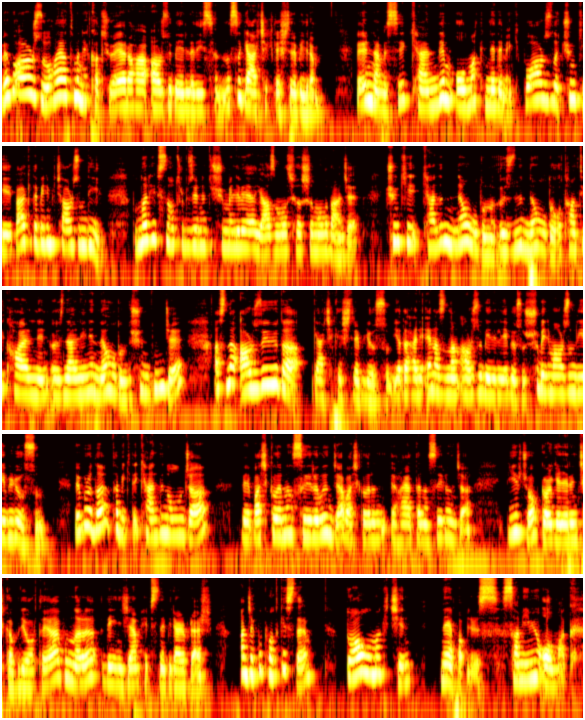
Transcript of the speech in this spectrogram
Ve bu arzu hayatıma ne katıyor? Eğer arzu belirlediysen nasıl gerçekleştirebilirim? Ve en önemlisi kendim olmak ne demek? Bu arzu da çünkü belki de benim hiç arzum değil. Bunları hepsini oturup üzerine düşünmeli veya yazmalı, çalışmalı bence. Çünkü kendinin ne olduğunu, özünün ne olduğu, otantik halinin, öznelliğinin ne olduğunu düşündüğünce aslında arzuyu da gerçekleştirebiliyorsun. Ya da hani en azından arzu belirleyebiliyorsun. Şu benim arzum diyebiliyorsun. Ve burada tabii ki de kendin olunca ve başkalarının sıyrılınca, başkalarının e, hayatlarına sıyrılınca birçok gölgelerin çıkabiliyor ortaya. Bunlara değineceğim hepsine birer birer. Ancak bu podcast'te doğal olmak için ne yapabiliriz? Samimi olmak.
